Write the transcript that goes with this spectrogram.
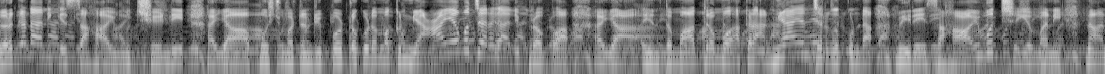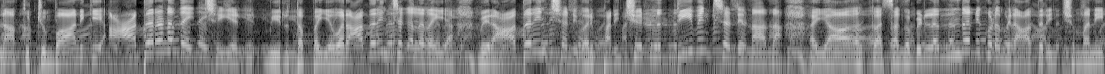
దొరకడానికి సహాయం చేయండి. అయ్యా పోస్ట్ మార్టం రిపోర్ట్లో కూడా మాకు న్యాయము జరగాలి ప్రభా. అయ్యా ఎంత మాత్రమో అక్కడ అన్యాయం జరగకుండా మీరే సహాయము చేయమని నా నా కుటుంబానికి ఆదరణ దయచేయండి. మీరు తప్ప ఎవరు ఆదరించగలరయ్యా? మీరు ఆదరించండి. వారి పరిచయను దీవించండి నాన్న. అయ్యా యొక్క సంఘ బిడ్డలందరినీ కూడా మీరు ఆదరించమని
